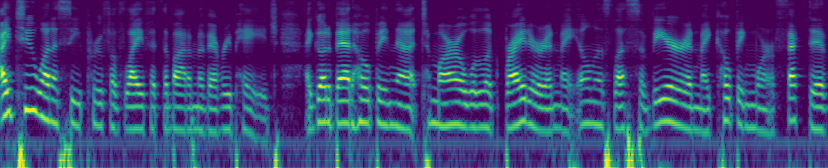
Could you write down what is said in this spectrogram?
I too want to see proof of life at the bottom of every page. I go to bed hoping that tomorrow will look brighter and my illness less severe and my coping more effective.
